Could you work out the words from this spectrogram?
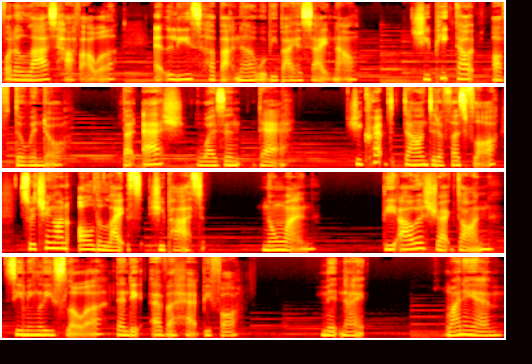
for the last half hour, at least her partner would be by her side now. She peeked out of the window, but Ash wasn't there. She crept down to the first floor, switching on all the lights she passed. No one. The hours dragged on, seemingly slower than they ever had before. Midnight, 1 a.m.,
